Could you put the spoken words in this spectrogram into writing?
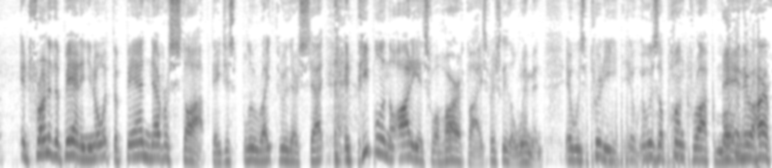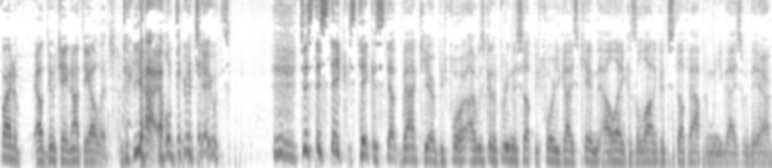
in front of the band. And you know what? The band never stopped. They just blew right through their set, and people in the audience were horrified, especially the women. It was pretty. It, it was a punk rock And- moment. and they were horrified of El Duce, not the outlets. yeah, El Duce was. Just to take, take a step back here before I was going to bring this up before you guys came to LA because a lot of good stuff happened when you guys were there.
